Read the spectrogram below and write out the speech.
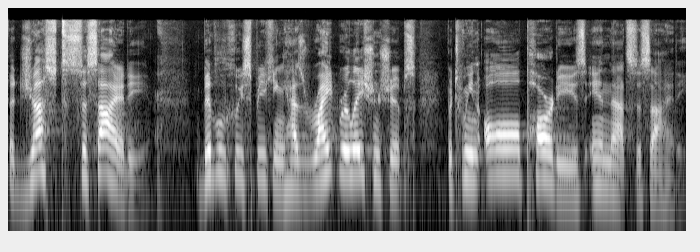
A just society, biblically speaking, has right relationships between all parties in that society.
